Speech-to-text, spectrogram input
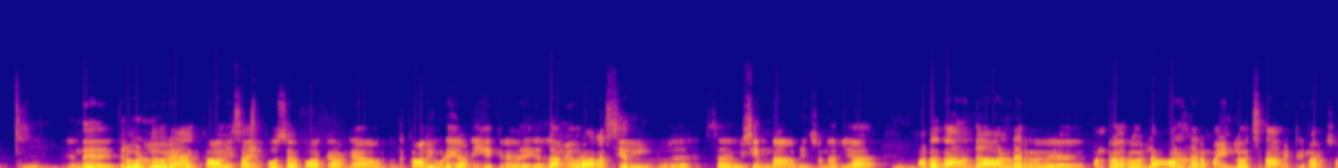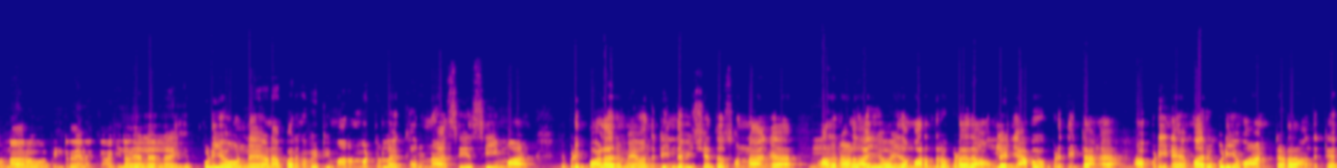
இது வந்து திருவள்ளுவரை காவி சாயம் பூச பார்க்கறாங்க. அவருக்கு வந்து காவி உடை அணிவிக்கிறது எல்லாமே ஒரு அரசியல் விஷயம்தான் அப்படின்னு சொன்னார் இல்லையா. அதை தான் வந்து ஆளுநர் பண்றாரோ இல்ல ஆளுநர் மைண்ட்ல வச்சுதான் வெற்றிமாறன் சொன்னாரோ அப்படின்றது எனக்கு இல்ல. இல்ல இல்ல. எப்படியோ ஒண்ணு. ஆனா பாருங்க வெற்றிமாறன் மட்டும் இல்ல கருணாசி சீமான் இப்படி பலருமே வந்துட்டு இந்த விஷயத்த சொன்னாங்க. அதனாலதான் ஐயோ இதை மறந்துடக்கூடாது. அவங்களே ஞாபகப்படுத்திட்டாங்க அப்படின்னு மறுபடியும் வாண்டடா வந்துட்டு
